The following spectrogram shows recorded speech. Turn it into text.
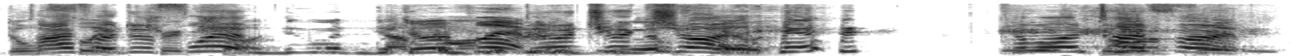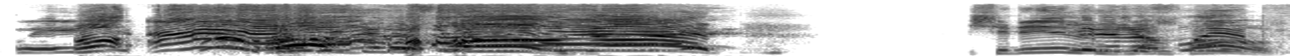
Do a Typho, flip, do a trick flip. shot. Do a, Do a flip. Do a trick shot. Come on, Do a Typho. flip. Wait. Oh! Ah! Oh, oh God! She didn't She even did jump flip. off.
